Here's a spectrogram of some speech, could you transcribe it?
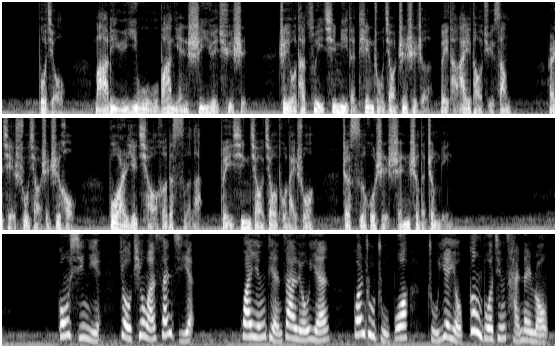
不久，玛丽于1558年11月去世，只有他最亲密的天主教支持者为他哀悼举丧，而且数小时之后，波尔也巧合的死了。对新教教徒来说，这似乎是神圣的证明。恭喜你又听完三集，欢迎点赞、留言、关注主播，主页有更多精彩内容。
